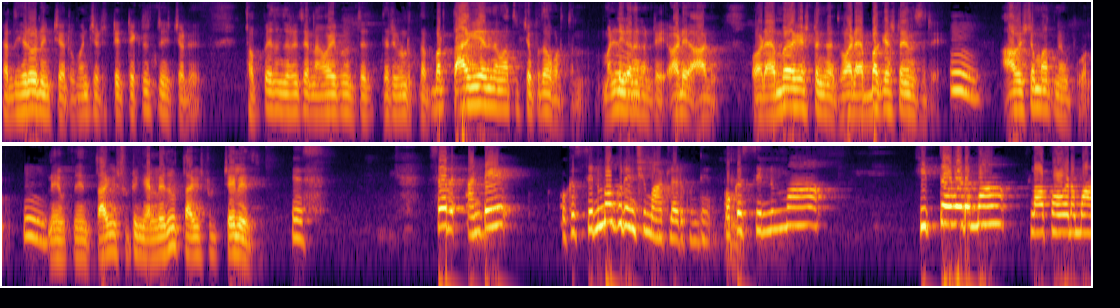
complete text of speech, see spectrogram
పెద్ద హీరోని ఇచ్చాడు మంచి టెక్నీషియన్ ఇచ్చాడు. తప్పు ఏదైనా జరిగితే నా వైపు జరిగి ఉంటుంది? బట్ తాగి అని మాత్రం చెప్పుతా కొడతాను. మళ్ళీ కనుకంటే వాడి ఆడు వాడి అబ్బాయికి ఇష్టం కాదు వాడి అబ్బాయికి ఇష్టం అయినా సరే. ఉమ్, ఆ విషయం మాత్రం ఒప్పుకోను. నేను నేను తాగి షూటింగ్ వెళ్ళలేదు తాగి షూట్ చేయలేదు. సార్ అంటే ఒక సినిమా గురించి మాట్లాడుకుంటే ఒక సినిమా హిట్ అవ్వడమా ఫ్లాప్ అవ్వడమా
